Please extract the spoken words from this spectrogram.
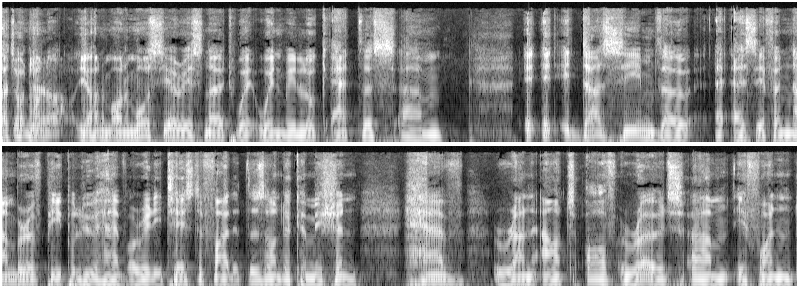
But on, yeah. on, on, a, on, a, more serious note, when, when we look at this, um, it, it, it, does seem, though, as if a number of people who have already testified at the Zondo Commission have run out of roads. Um, if one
